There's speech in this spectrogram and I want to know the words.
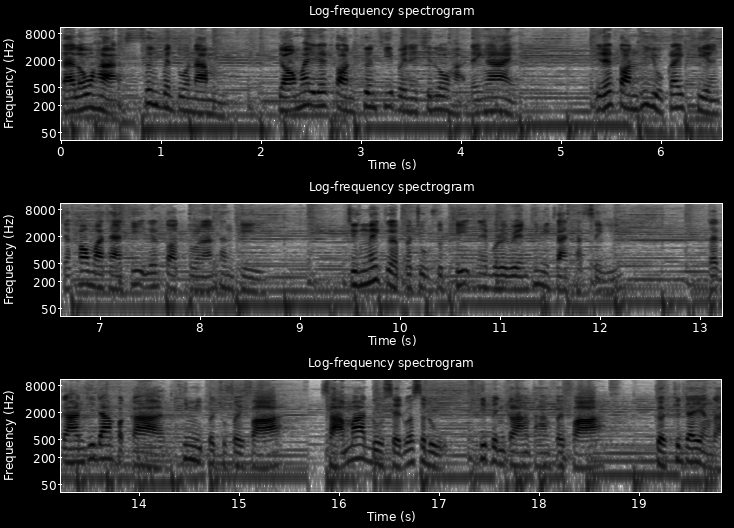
แต่โลหะซึ่งเป็นตัวนำยอมให้อิเล็กตรอนเคลื่อนที่ไปในชิ้นโลหะได้ง่าย อิเล็กตรอนที่อยู่ใกล้เคียงจะเข้ามาแทนที่อิเล็กตรอนตัวนั้นทันที จึงไม่เกิดประจุสุทธิในบริเวณที่มีการขัดสี แต่การที่ด้ามปากกาที่มีประจุไฟฟ้า สามารถดูดเศษวัสดุที่เป็นกลางทางไฟฟ้า เกิดขึ้นได้อย่างไร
